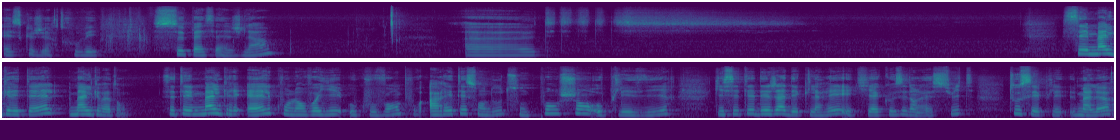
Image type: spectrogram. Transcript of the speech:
est-ce que je vais retrouver ce passage-là? Euh, c'est malgré elle, malgré C'était malgré elle qu'on l'envoyait au couvent pour arrêter sans doute son penchant au plaisir qui s'était déjà déclaré et qui a causé dans la suite tous ses malheurs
